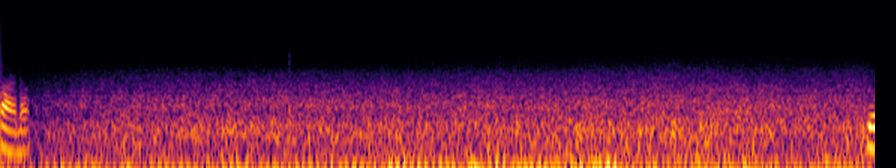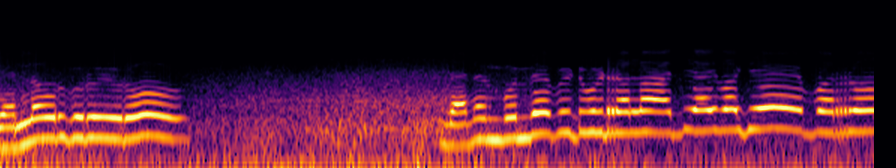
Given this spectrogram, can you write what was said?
ಕಾಡು. ಎಲ್ಲವ್ರ ಗುರು ಇವರು ನನ್ನನ್ನು ಮುಂದೆ ಬಿಟ್ಬಿಟ್ರಲ್ಲ, ಅನ್ಯಾಯವಾಗೇ ಬರ್ರೋ.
